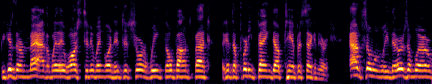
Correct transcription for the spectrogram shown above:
because they're mad the way they lost to New England? It's a short week. They'll bounce back against a pretty banged up Tampa secondary. Absolutely, there is a where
